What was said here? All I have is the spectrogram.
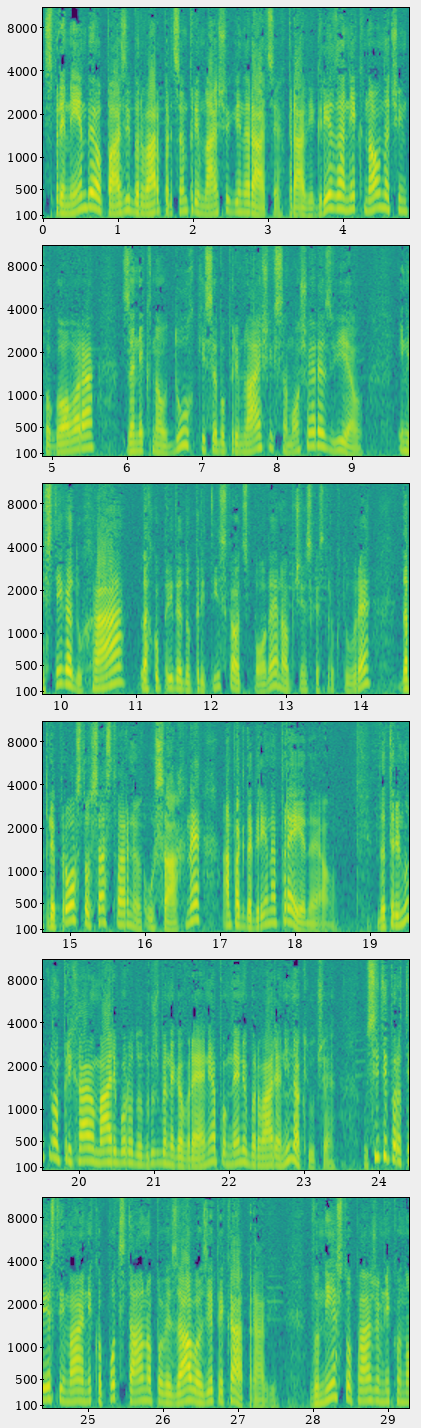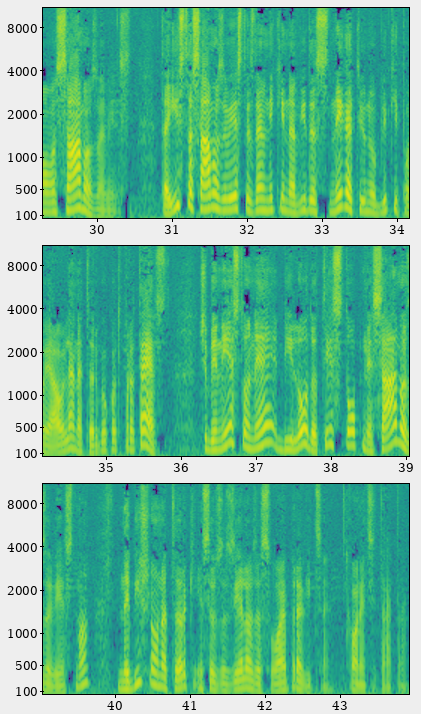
Spremembe opazi brvar predvsem pri mlajših generacijah. Pravi, gre za nek nov način pogovora, za nek nov duh, ki se bo pri mlajših samo še razvijal. In iz tega duha lahko pride do pritiska od spode na občinske strukture, da preprosto vsa stvar ne usahne, ampak da gre naprej, je dejal. Da trenutno prihaja v Mariboru do družbenega vrenja, po mnenju Brvarja, ni na ključe. Vsi ti protesti imajo neko podstalno povezavo z EPK, pravi. V mestu opažam neko novo samozavest. Ta ista samozavest je zdaj v neki navides negativni obliki pojavlja na trgu kot protest. Če bi mesto ne bilo do te stopne samozavestno, ne bi šlo na trg in se vzazelo za svoje pravice. Konec citata.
